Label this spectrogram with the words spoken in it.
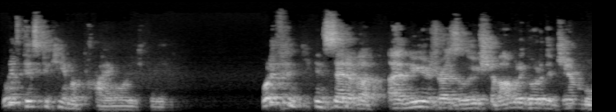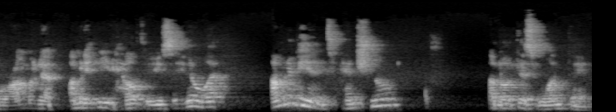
What if this became a priority for you? What if in, instead of a, a, New Year's resolution I'm going to go to the gym more, I'm going to I'm going to eat healthier, you say, you know what? I'm going to be intentional about this one thing.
